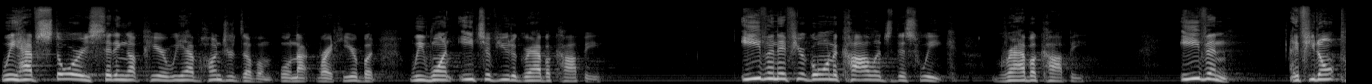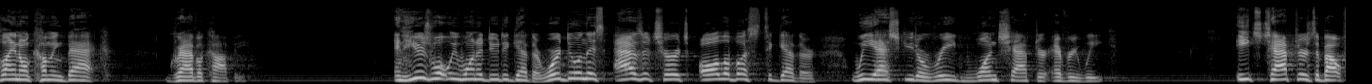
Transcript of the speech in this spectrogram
We have stories sitting up here. We have hundreds of them. Well, not right here, but we want each of you to grab a copy. Even if you're going to college this week, grab a copy. Even if you don't plan on coming back, grab a copy. And here's what we want to do together. We're doing this as a church, all of us together. We ask you to read one chapter every week. Each chapter is about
